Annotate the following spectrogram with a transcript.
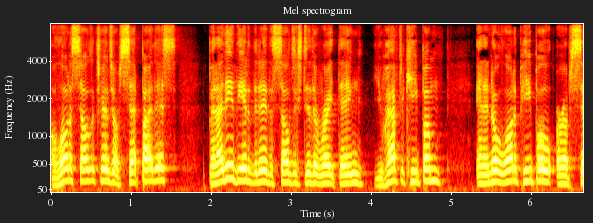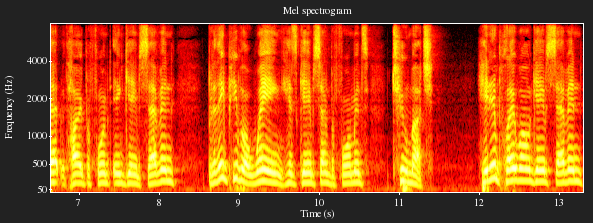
A lot of Celtics fans are upset by this, But I think at the end of the day, the Celtics did the right thing. You have to keep him. And I know a lot of people are upset with how he performed in game seven, but I think people are weighing his game seven performance too much. He didn't play well in game seven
